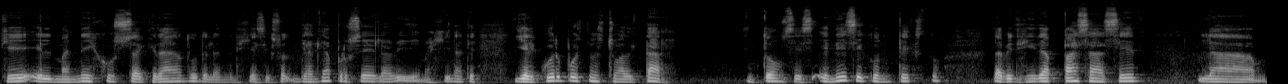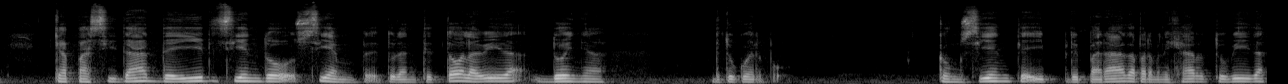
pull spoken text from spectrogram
que el manejo sagrado de la energía sexual. De allá procede la vida, imagínate. Y el cuerpo es nuestro altar. Entonces, en ese contexto, la virginidad pasa a ser la capacidad de ir siendo siempre, durante toda la vida, dueña de tu cuerpo, consciente y preparada para manejar tu vida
